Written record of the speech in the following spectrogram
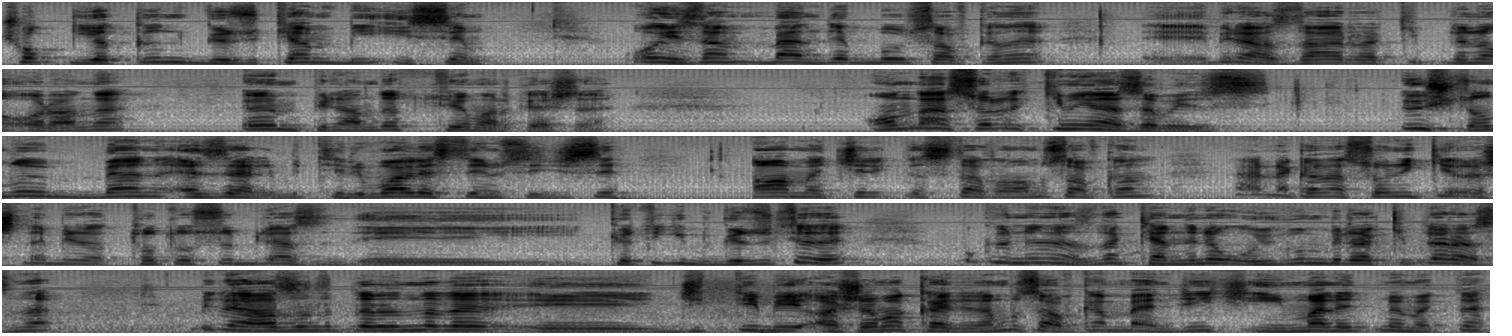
çok yakın gözüken bir isim. O yüzden ben de bu safkanı e, biraz daha rakiplerine oranla ön planda tutuyorum arkadaşlar. Ondan sonra kimi yazabiliriz? 3 nolu Ben Ezel bir Trivales temsilcisi Ahmet Çelik'le start alan bu safkan her ne kadar son iki yarışında biraz totosu biraz e, kötü gibi gözükse de bugün en azından kendine uygun bir rakipler arasında bir de hazırlıklarında da e, ciddi bir aşama kaydeden bu safkan bence hiç ihmal etmemekte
